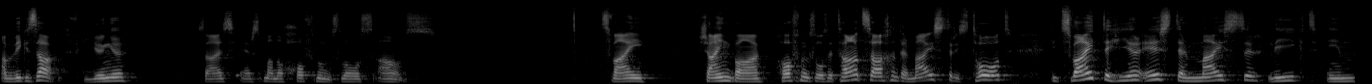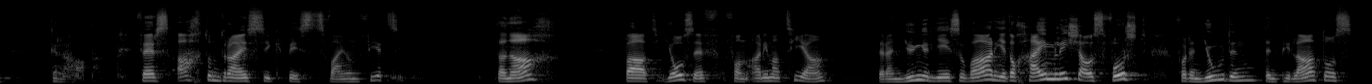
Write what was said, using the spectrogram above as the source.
Aber wie gesagt, für die Jünger sah es erstmal noch hoffnungslos aus. Zwei scheinbar hoffnungslose Tatsachen. Der Meister ist tot. Die zweite hier ist, der Meister liegt im Grab. Vers 38 bis 42. Danach bat Josef von Arimathea, der ein Jünger Jesu war, jedoch heimlich aus Furcht vor den Juden, den Pilatus,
